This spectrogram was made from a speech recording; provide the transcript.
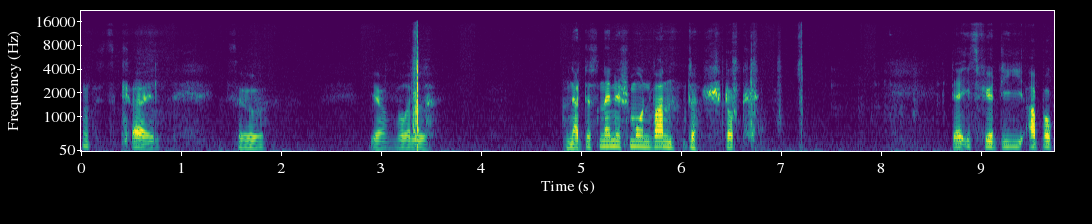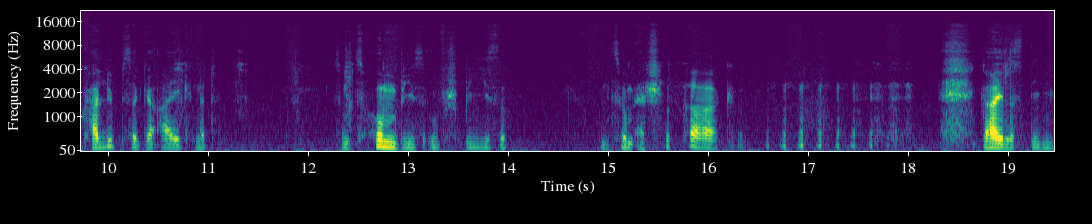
ist geil. So. Jawohl. Na, das nenne ich mal einen Wanderstock. Der ist für die Apokalypse geeignet zum Zombies aufspießen und zum Erschlagen. Geiles Ding.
